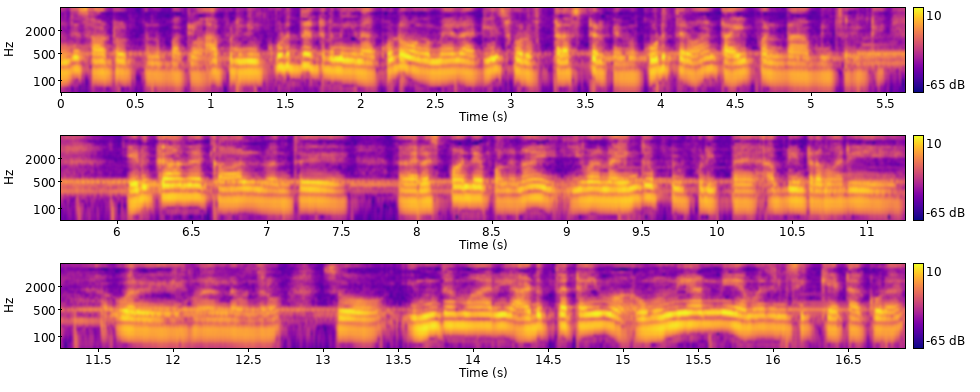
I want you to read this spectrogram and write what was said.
வந்து சார்ட் அவுட் பண்ண பார்க்கலாம். அப்படி நீங்கள் கொடுத்துட்டு இருந்தீங்கன்னா கூட உங்கள் மேலே அட்லீஸ்ட் ஒரு ட்ரஸ்ட் இருக்கும். இவன் கொடுத்துருவான் ட்ரை பண்ணுறான் அப்படின்னு சொல்லிட்டு. எடுக்காத கால் வந்து ரெஸ்பாண்டே பண்ணலனா இவன் நான் எங்கே போய் பிடிப்பேன் அப்படின்ற மாதிரி ஒரு மனநிலை வந்துடும் ஸோ இந்த மாதிரி அடுத்த டைம் உண்மையாலுமே எமர்ஜென்சி கேட்டால் கூட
